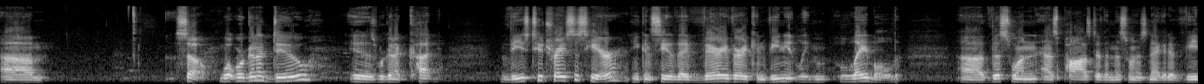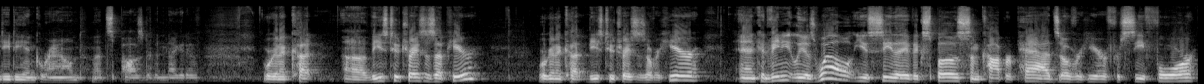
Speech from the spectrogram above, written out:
Um, so what we're going to do is we're going to cut these two traces here, you can see that they very, very conveniently labeled uh, this one as positive and this one as negative, VDD and ground. That's positive and negative. We're going to cut uh, these two traces up here, we're going to cut these two traces over here. And conveniently as well, you see they've exposed some copper pads over here for C4.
